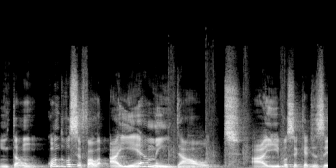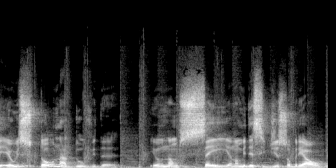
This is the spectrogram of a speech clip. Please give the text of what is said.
Então, quando você fala I am in doubt, aí você quer dizer eu estou na dúvida, eu não sei, eu não me decidi sobre algo,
